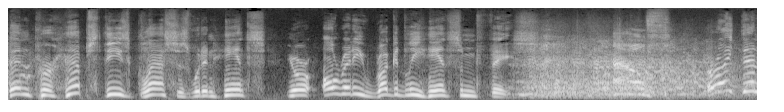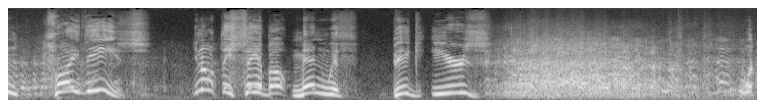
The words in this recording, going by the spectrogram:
then perhaps these glasses would enhance your already ruggedly handsome face. Alf! All right, then, try these. You know what they say about men with big ears? What,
